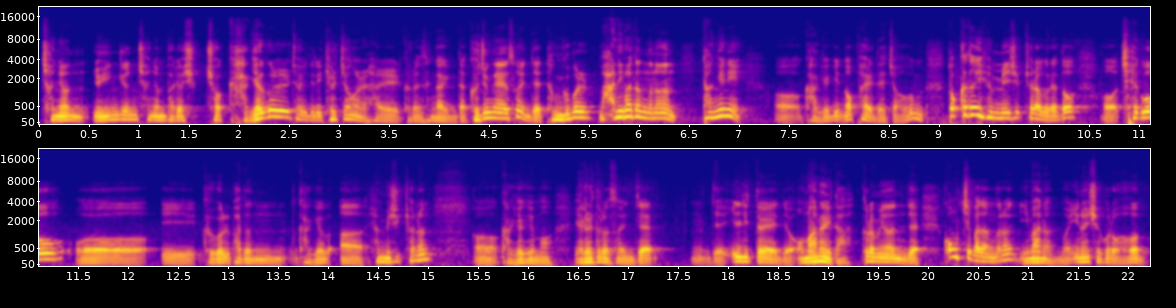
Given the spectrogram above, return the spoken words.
천연 유인균 천연 발효 식초 가격을 저희들이 결정을 할 그런 생각입니다. 그 중에서 이제 등급을 많이 받은 거는 당연히 어, 가격이 높아야 되죠. 그럼 똑같은 현미식초라 그래도 어, 최고 어, 이 그걸 받은 가격 아, 현미식초는 어, 가격이 뭐 예를 들어서 이제 음, 이제 1리터에 이제 5만 원이다. 그러면 이제 꽁치 받은 거는 2만 원 뭐 이런 식으로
